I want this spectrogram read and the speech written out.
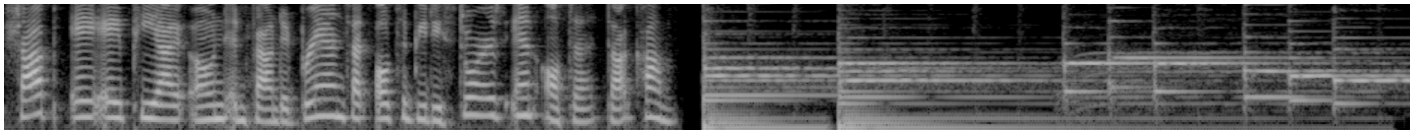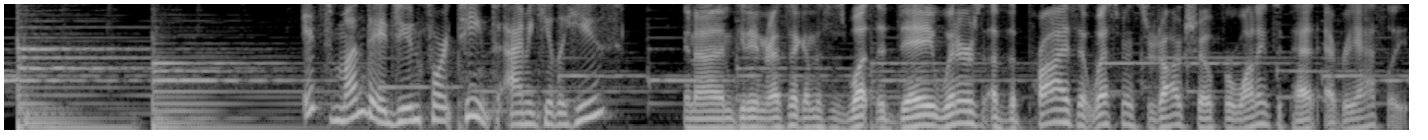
Shop AAPI owned and founded brands at Ulta Beauty stores and Ulta.com. It's Monday, June 14th. I'm Akila Hughes. And I'm Gideon Resnick, and this is What a Day, winners of the prize at Westminster Dog Show for wanting to pet every athlete.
